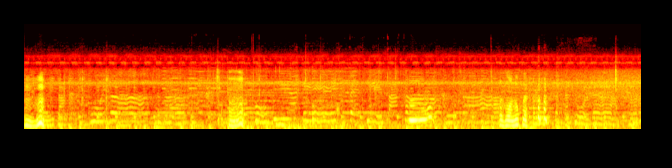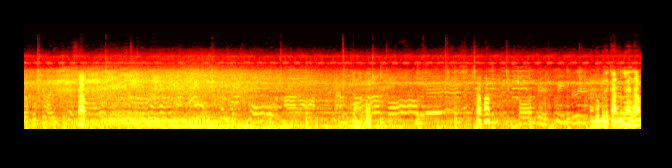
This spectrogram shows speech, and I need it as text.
อืมอืม คนหัวลุกเลยแซ่บอืมใช่ครับไปดูบรรยากาศเรื่อยๆนะครับ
